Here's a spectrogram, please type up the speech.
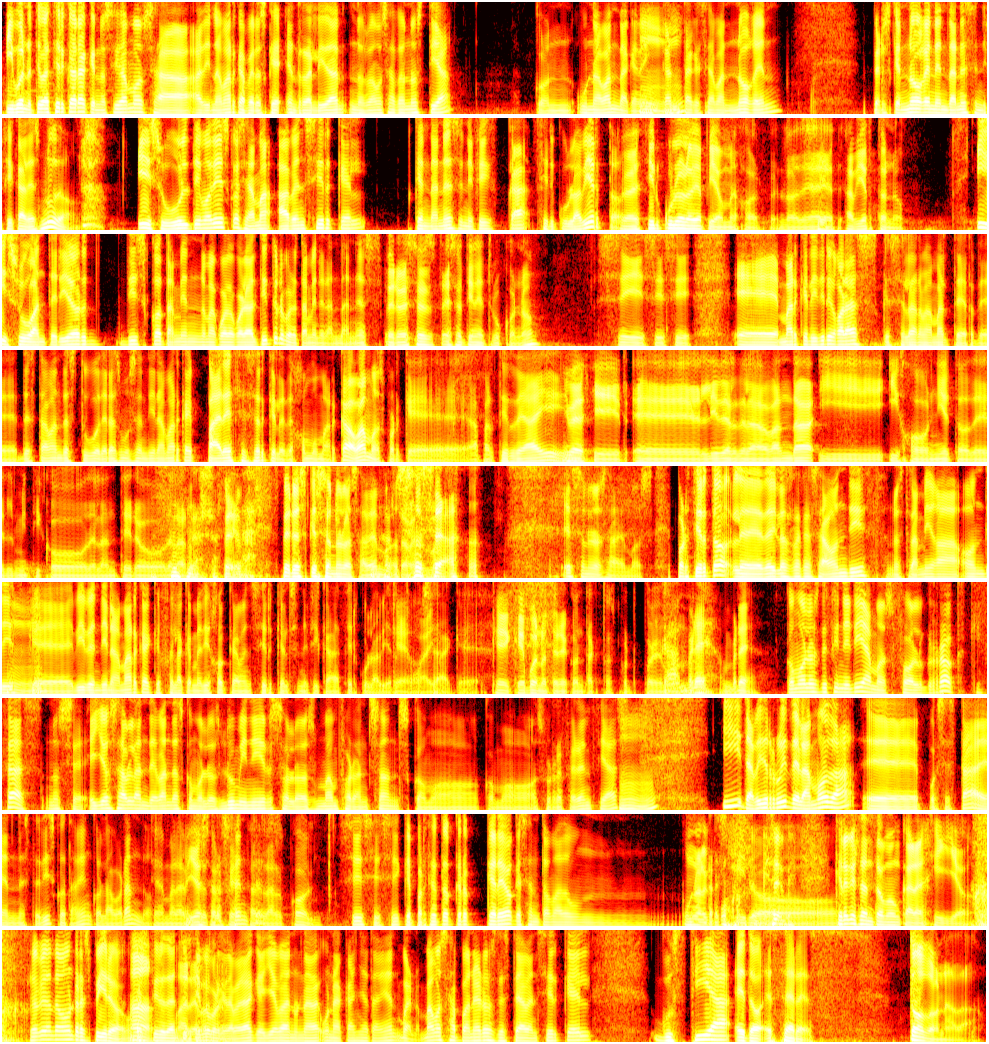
Y bueno, te iba a decir que ahora que nos íbamos a, a Dinamarca, pero es que en realidad nos vamos a Donostia con una banda que me encanta que se llama Nogen, pero es que Nogen en danés significa desnudo. Y su último disco se llama Aven Circle, que en danés significa círculo abierto. Lo de círculo lo había pillado mejor. Lo de Sí. abierto no. Y su anterior disco también no me acuerdo cuál era el título, pero también era en danés. Pero eso, es- eso tiene truco, ¿no? Sí, sí, sí. Eh, Markel Idrigoras, que es el arma mater de, de esta banda, estuvo de Erasmus en Dinamarca y parece ser que le dejó muy marcado, vamos, porque a partir de ahí... Iba a decir, eh, líder de la banda y hijo o nieto del mítico delantero de la Real pero, Sociedad. pero es que eso no lo sabemos, No o sea... Eso no lo sabemos. Por cierto, le doy las gracias a Ondiz, nuestra amiga Ondiz, Mm. que vive en Dinamarca y que fue la que me dijo que Aven Circle significa círculo Qué abierto. O guay. sea que... Qué, qué bueno tener contactos por, por el Que, mundo. hombre, hombre. ¿Cómo los definiríamos? Folk rock, quizás. No sé. Ellos hablan de bandas como los Lumineers o los Mumford and Sons como, como sus referencias. Mm. Y David Ruiz de la Moda, eh, pues está en este disco también colaborando. Qué maravillosa orquesta del alcohol. Sí, sí, sí. Que por cierto, creo, creo que se han tomado un, un, respiro. creo, creo que se han tomado un carajillo. Creo que han tomado un respiro, un Ah, respiro durante vale, un tiempo, vale. porque la verdad que llevan una, una caña también. Bueno, vamos a poneros de este Aven Circle Gustia edo Eseres. Todo nada.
